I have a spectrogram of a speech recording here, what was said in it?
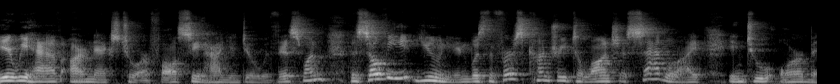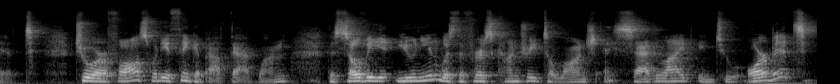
Here we have our next true or false. See how you do with this one. The Soviet Union was the first country to launch a satellite into orbit. True or false? What do you think about that one? The Soviet Union was the first country to launch a satellite into orbit.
